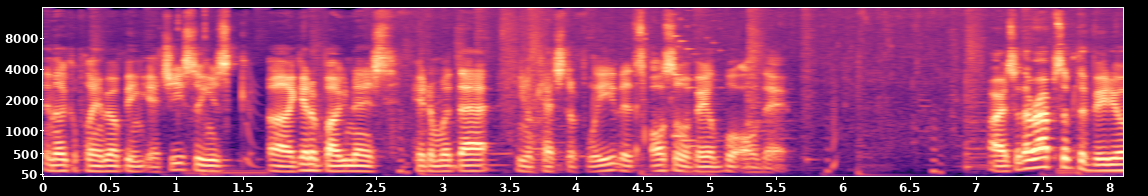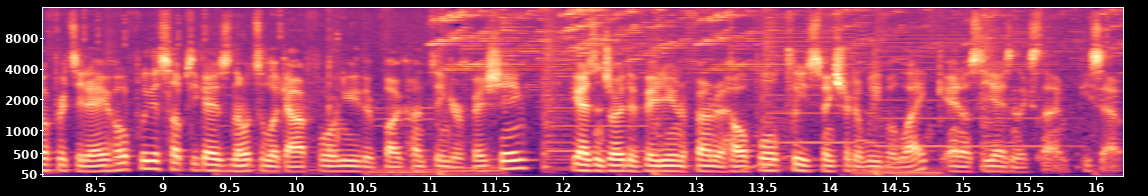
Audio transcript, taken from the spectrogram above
and they'll complain about being itchy. So you just uh, get a bug nest, hit them with that, you know, catch the flea. That's also available all day. Alright, so that wraps up the video for today. Hopefully this helps you guys know what to look out for when you're either bug hunting or fishing. If you guys enjoyed the video and found it helpful, please make sure to leave a like, and I'll see you guys next time. Peace out.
